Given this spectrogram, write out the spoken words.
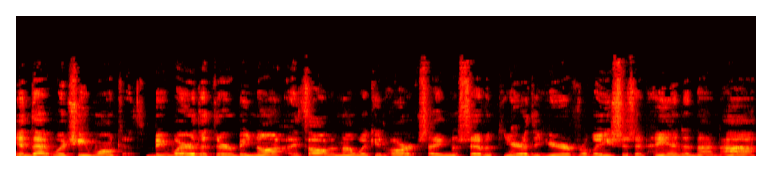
in that which he wanteth. Beware that there be not a thought in thy wicked heart, saying, The seventh year, the year of release is at hand, and thine eye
